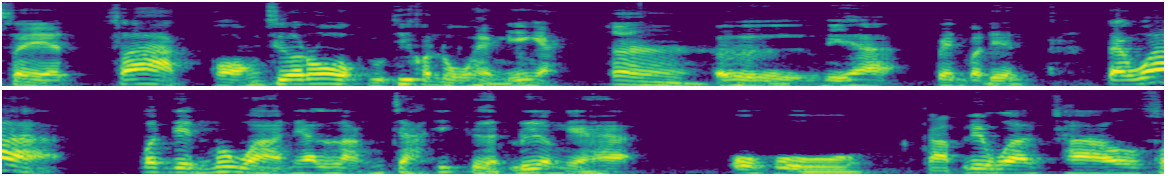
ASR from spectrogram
เศษซากของเชื้อโรคอยู่ที่คอนโดแห่งนี้ไงเออเออนี่ฮะเป็นประเด็น แต่ว่าประเด็นเมื่อวานเนี่ยหลังจากที่เกิดเรื่องเนี่ยฮะโอ้โหครับเรียกว่าชาวโซ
